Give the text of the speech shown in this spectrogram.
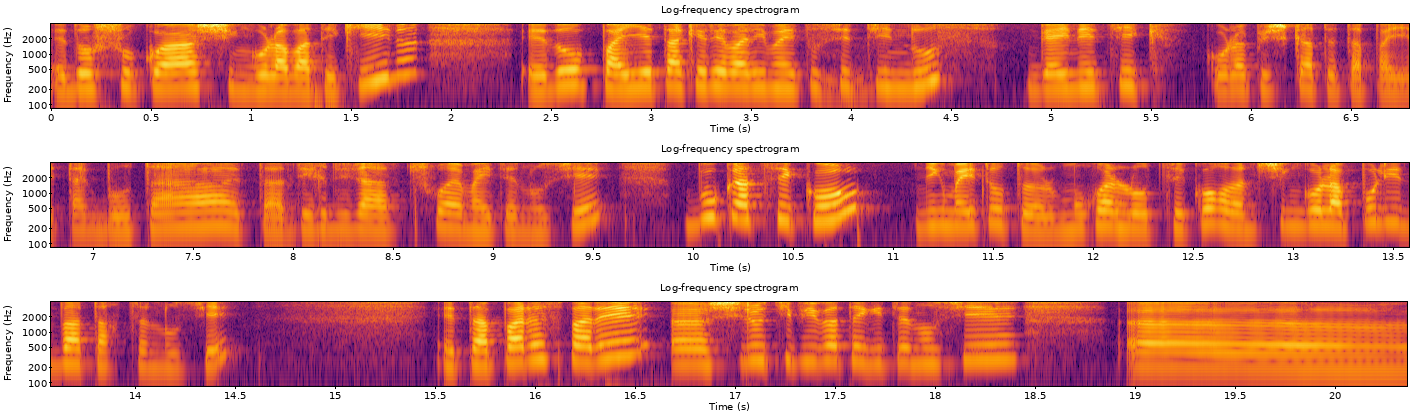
edo sokoa xingola batekin, edo paietak ere bari maitu tinduz, gainetik kola pixkat eta paietak bota, eta dirdiratsua emaiten duzie. Bukatzeko, nik maitut mugen lotzeko, ordan xingola polit bat hartzen duzie, Eta parez pare, uh, silotipi bat egiten duzie, uh,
